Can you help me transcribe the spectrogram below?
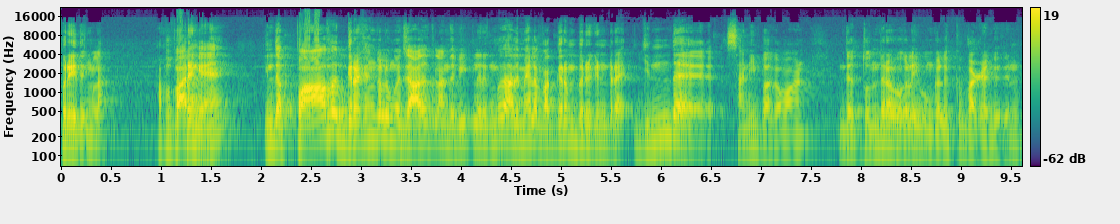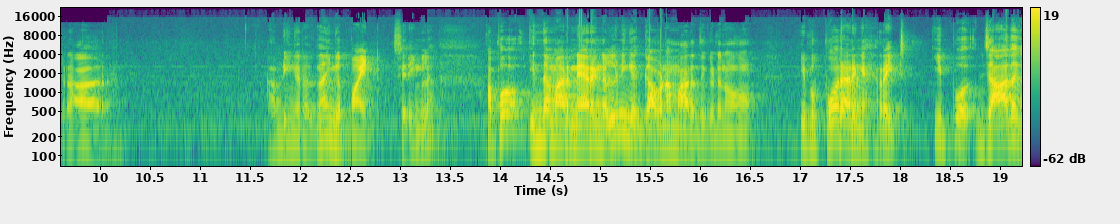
புரியுதுங்களா? அப்போ பாருங்க இந்த பாவ கிரகங்கள் உங்கள் ஜாதகத்தில் அந்த வீட்டில் இருக்கும்போது அது மேலே வக்ரம் பெறுகின்ற இந்த சனி பகவான் இந்த தொந்தரவுகளை உங்களுக்கு வழங்குகின்றார். அப்படிங்கிறது தான் இங்கே பாயிண்ட் சரிங்களா? அப்போது இந்த மாதிரி நேரங்களில் நீங்கள் கவனமாக இருந்துக்கிடணும். இப்போ போகிறாருங்க ரைட் இப்போது ஜாதக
